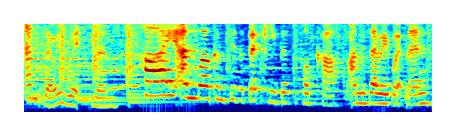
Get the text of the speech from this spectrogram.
and Zoe Whitman. Hi, and welcome to the Bookkeepers Podcast. I'm Zoe Whitman.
